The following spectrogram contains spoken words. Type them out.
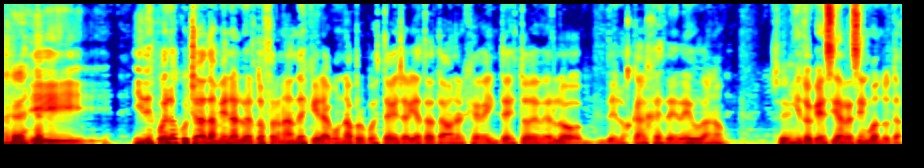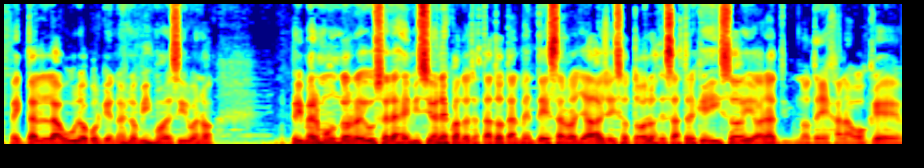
Y, y después lo escuchaba también Alberto Fernández, que era con una propuesta que ya había tratado en el G20, esto de verlo, de los canjes de deuda, ¿no? Sí. Y esto que decías recién, cuando te afecta el laburo, porque no es lo mismo decir, bueno, primer mundo reduce las emisiones cuando ya está totalmente desarrollado, ya hizo todos los desastres que hizo y ahora no te dejan a vos que,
